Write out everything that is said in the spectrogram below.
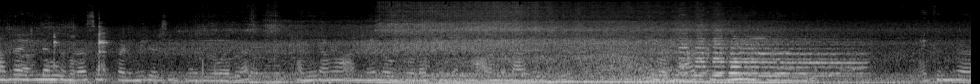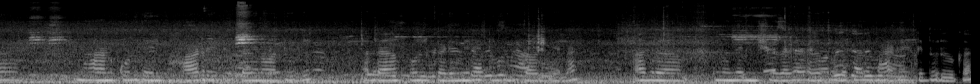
ಆದರೆ ಇಲ್ಲ ಅಂತಂದ್ರೆ ಸ್ವಲ್ಪ ಕಡಿಮೆ ರೇಟ್ ಸಿಗ್ತದೆ ರೀ ಇವೆಲ್ಲ ಅದೇ ನಾವು ಆನ್ಲೈನ್ ಹೋಗಿ ನೋಡೋಕ್ಕಿಲ್ಲ ಭಾಳ ಅಂದ್ರೆ ಭಾಳ ರೇಟ್ ಇವಾಗ ಭಾಳ ಕಡಿಮೆ ರೇಟ್ ಇದಾವೆ ಯಾಕಂದ್ರೆ ನಾನು ಅನ್ಕೊಂಡಿದ್ದೆ ಇಲ್ಲಿ ಭಾಳ ರೇಟ್ ಇರ್ತಾವೇನೋ ಅಂತ ಹೇಳಿ ಆದ್ರೆ ಫುಲ್ ಕಡಿಮೆ ರೇಟ್ ಸಿಗ್ತಾವೆ ಇವೆಲ್ಲ ಆದ್ರೆ ಮುಂದೆ ಮಿಶೋದಾಗ ಭಾಳ ರೇಟ್ ಇದ್ದವು ರೀ ಇವಕ್ಕೆ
